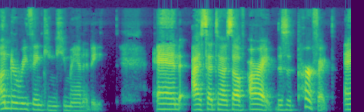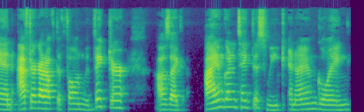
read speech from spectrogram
under Rethinking Humanity. And I said to myself, all right, this is perfect. And after I got off the phone with Victor, I was like, I am going to take this week and I am going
